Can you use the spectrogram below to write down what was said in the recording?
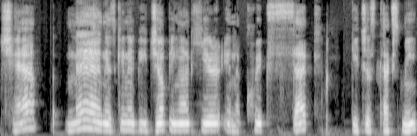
Chapman is going to be jumping on here in a quick sec. He just texted me.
